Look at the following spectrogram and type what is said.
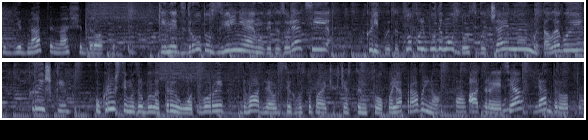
під'єднати наші дротики. Кінець дроту звільняємо від ізоляції. Кріпити цоколь будемо до звичайної металевої кришки. У кришці ми зробили три отвори: два для ось цих виступаючих частин цоколя. Правильно? Так, А третя для дроту.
